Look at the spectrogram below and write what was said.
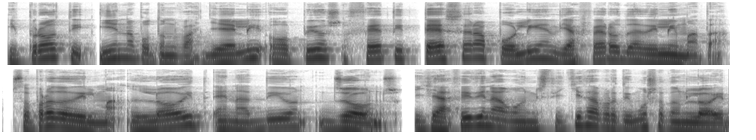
Η πρώτη είναι από τον Βαγγέλη, ο οποίος θέτει τέσσερα πολύ ενδιαφέροντα διλήμματα. Στο πρώτο δίλημα, Lloyd εναντίον Jones. Για αυτή την αγωνιστική θα προτιμούσα τον Lloyd.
